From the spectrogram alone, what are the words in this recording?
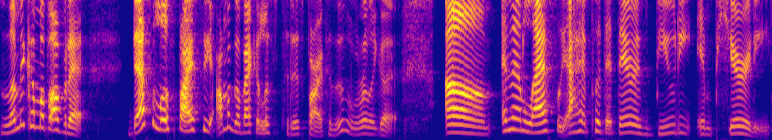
Let me come up off of that. That's a little spicy. I'm gonna go back and listen to this part because this is really good. Um, and then lastly, I had put that there is beauty in purity,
